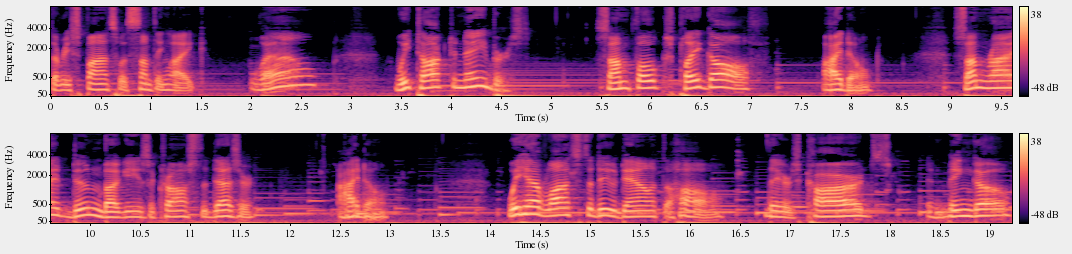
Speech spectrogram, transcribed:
the response was something like, Well, we talk to neighbors. Some folks play golf. I don't. Some ride dune buggies across the desert. I don't. We have lots to do down at the hall. There's cards and bingo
